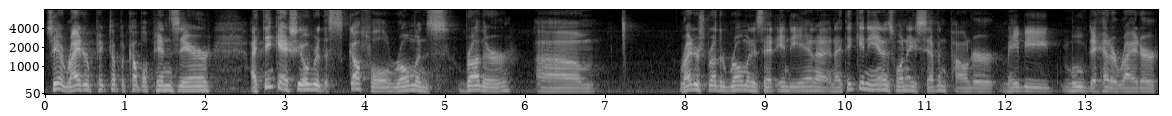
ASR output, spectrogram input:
so yeah, Ryder picked up a couple pins there. I think actually over the scuffle, Roman's brother, um, Ryder's brother Roman is at Indiana, and I think Indiana's 187 pounder maybe moved ahead of Ryder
